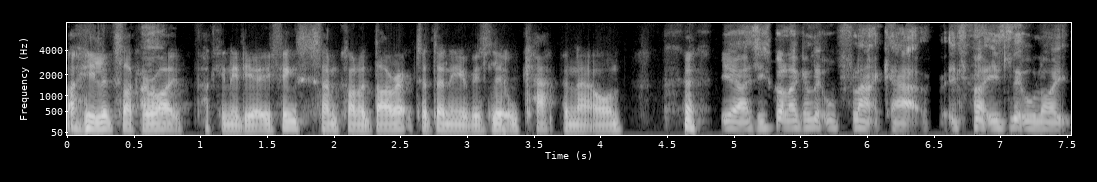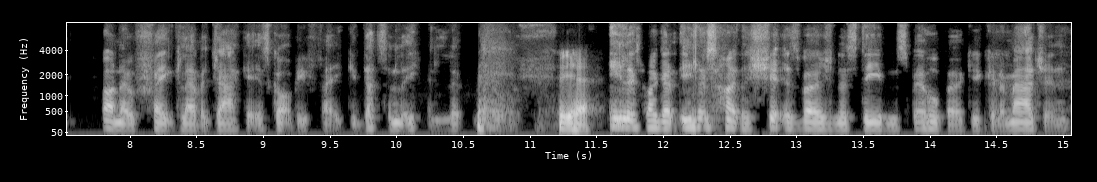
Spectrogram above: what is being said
oh, he looks like a Um, right fucking idiot. He thinks he's some kind of director, doesn't he, with his little cap and that on. Yeah, he's got like a little flat cap. It's like his little like oh no, fake leather jacket. It's got to be fake. It doesn't even look real. Yeah. He looks like a, he looks like the shittest version of Steven Spielberg you can imagine.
